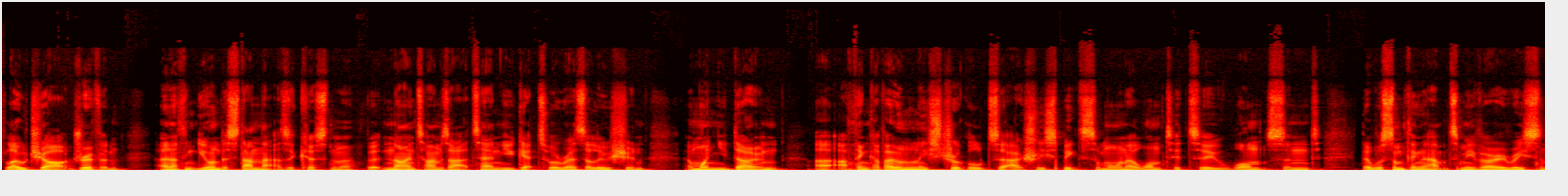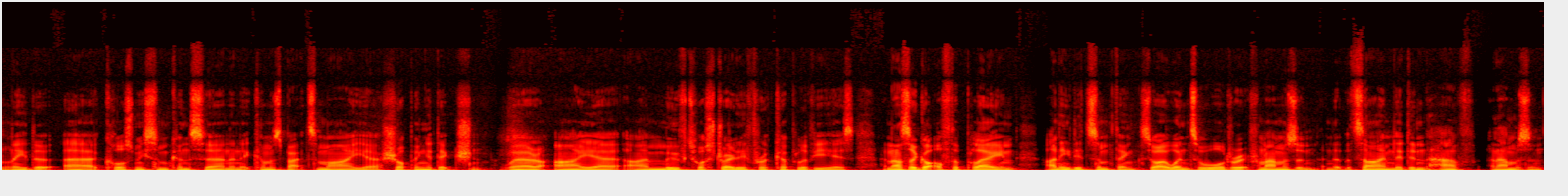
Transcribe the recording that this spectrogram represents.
flowchart driven. And I think you understand that as a customer. But nine times out of ten, you get to a resolution, and when you don't, uh, I think I've only struggled to actually speak to someone I wanted to once. And there was something that happened to me very recently that uh, caused me some concern, and it comes back to my uh, shopping addiction, where I uh, I moved to Australia for a couple of years, and as I got off the plane, I needed something, so I went to order it from Amazon, and at the time they didn't have an Amazon.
